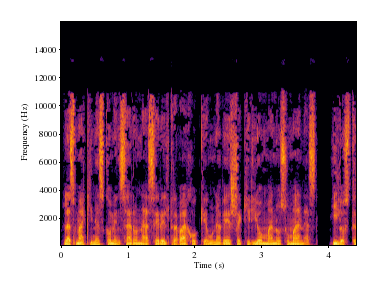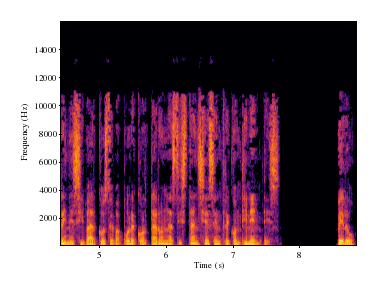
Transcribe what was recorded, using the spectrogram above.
las máquinas comenzaron a hacer el trabajo que una vez requirió manos humanas, y los trenes y barcos de vapor acortaron las distancias entre continentes. Pero,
